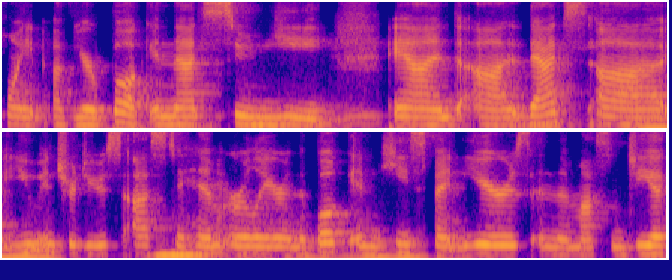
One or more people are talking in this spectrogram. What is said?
point of your book, and that's Sun Yi. And uh, that's, uh, you introduced us to him earlier in the book, and he spent years in the Masanjia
